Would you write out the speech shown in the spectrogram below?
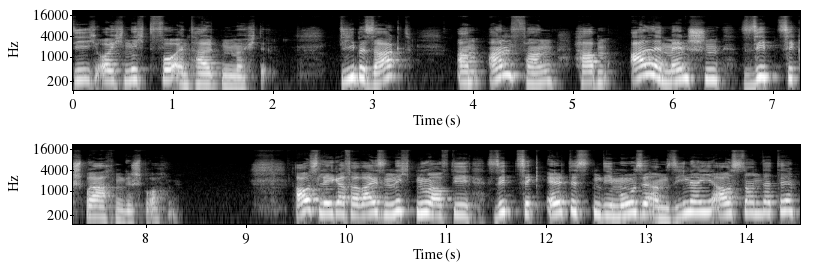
die ich euch nicht vorenthalten möchte. Die besagt, am Anfang haben alle Menschen 70 Sprachen gesprochen. Ausleger verweisen nicht nur auf die 70 Ältesten, die Mose am Sinai aussonderte,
